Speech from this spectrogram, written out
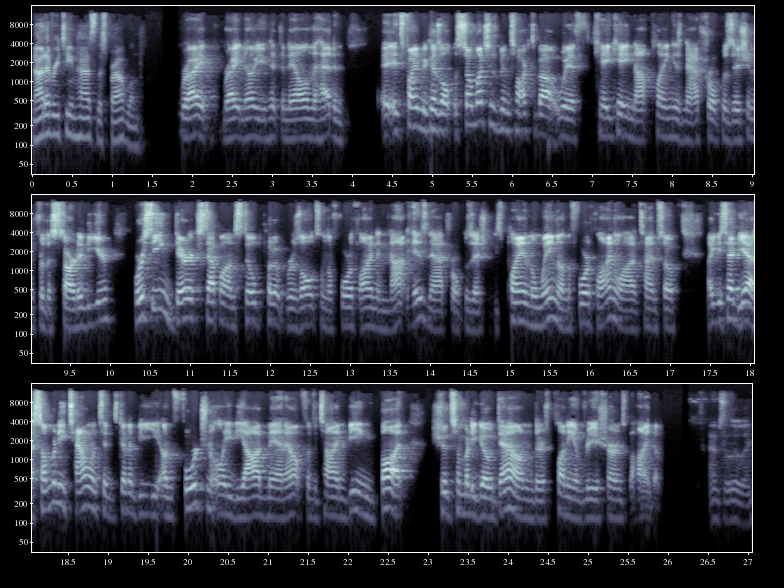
not every team has this problem. Right right. No you hit the nail on the head. And it's funny because so much has been talked about with KK not playing his natural position for the start of the year. We're seeing Derek Stepan still put up results on the fourth line and not his natural position. He's playing the wing on the fourth line a lot of times. So, like you said, yeah, somebody talented is going to be unfortunately the odd man out for the time being. But should somebody go down, there's plenty of reassurance behind him. Absolutely.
